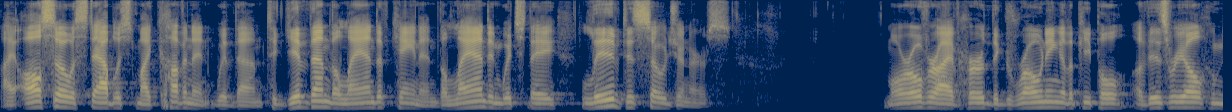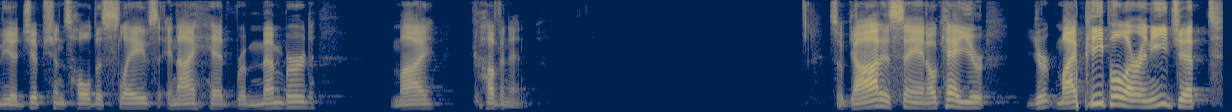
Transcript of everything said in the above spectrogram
I also established my covenant with them to give them the land of Canaan, the land in which they lived as sojourners. Moreover, I have heard the groaning of the people of Israel, whom the Egyptians hold as slaves, and I had remembered my covenant. So God is saying, okay, you're, you're, my people are in Egypt,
